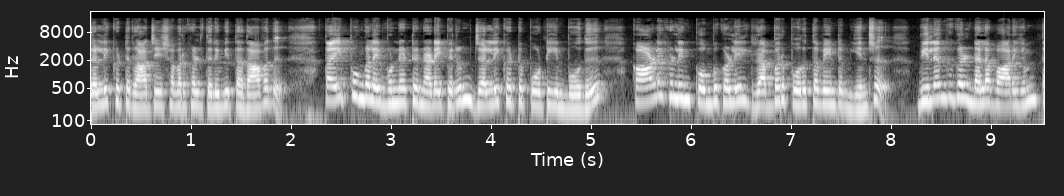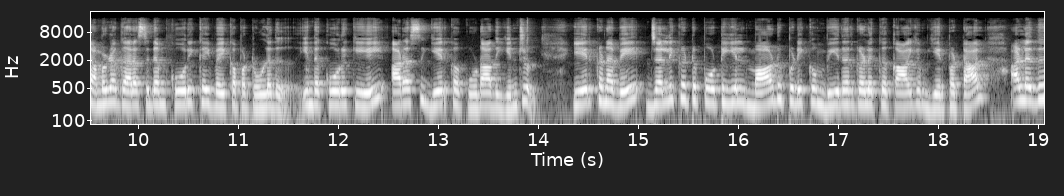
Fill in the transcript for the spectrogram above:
ஜல்லிக்கட்டு ராஜேஷ் அவர்கள் தெரிவித்ததாவது தைப்பொங்கலை முன்னிட்டு நடைபெறும் ஜல்லிக்கட்டு போட்டியின் போது காளைகளின் கொம்புகளில் ரப்பர் பொருத்த வேண்டும் என்று விலங்குகள் நல வாரியம் தமிழக அரசிடம் கோரிக்கை வைக்கப்பட்டுள்ளது. இந்த கோரிக்கையை அரசு ஏற்கக்கூடாது என்றும் ஏற்கனவே ஜல்லிக்கட்டு போட்டியில் மாடு பிடிக்கும் வீரர் வீரர்களுக்கு காயம் ஏற்பட்டால் அல்லது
